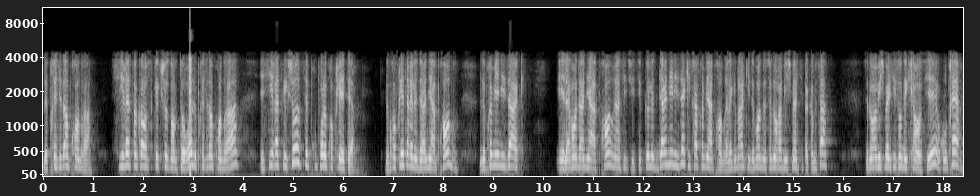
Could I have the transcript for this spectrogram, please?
le précédent prendra. S'il reste encore quelque chose dans le taureau, le précédent prendra. Et s'il reste quelque chose, c'est pour le propriétaire. Le propriétaire est le dernier à prendre, le premier Isaac est l'avant-dernier à prendre, et ainsi de suite. C'est que le dernier Isaac qui sera le premier à prendre. Et la Gemara qui demande, de selon Rabbi Ishmael, c'est pas comme ça. Selon Rabbi Ishmael, s'ils sont des créanciers, au contraire,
